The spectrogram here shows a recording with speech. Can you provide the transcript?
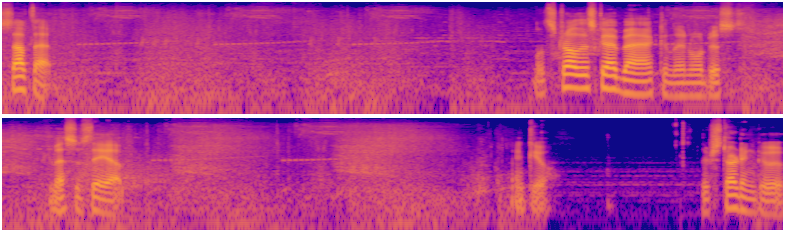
Stop that. Let's draw this guy back and then we'll just mess his day up. Thank you. They're starting to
